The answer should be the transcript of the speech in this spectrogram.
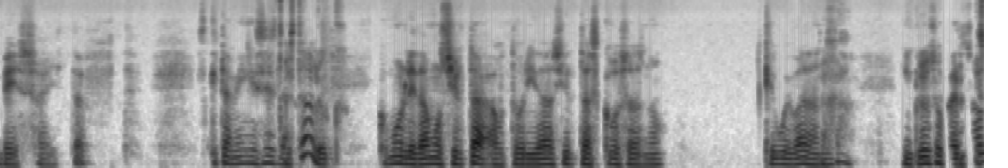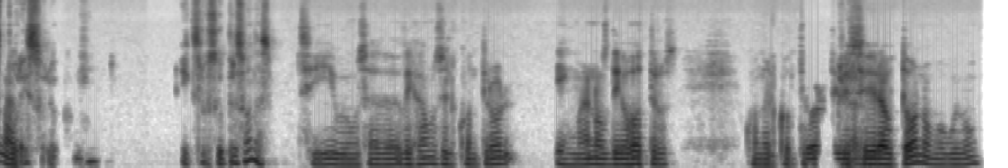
¿Ves? Ahí está. Es que también esa es la... Ahí está, loco. ¿Cómo le damos cierta autoridad a ciertas cosas, no? Qué huevada, ¿no? Ajá. Incluso Es personas. por eso, loco. Incluso personas. Sí, o sea, dejamos el control en manos de otros, cuando el control debe Claro. ser autónomo, huevón.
